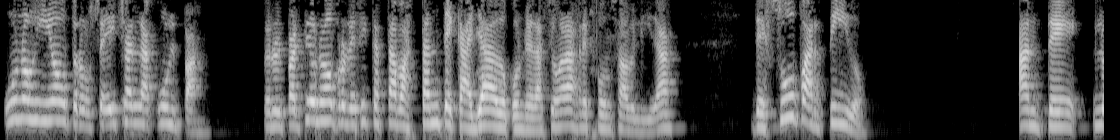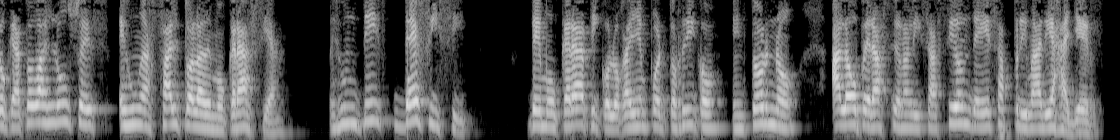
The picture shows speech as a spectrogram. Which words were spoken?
Unos y otros se echan la culpa pero el Partido Nuevo Progresista está bastante callado con relación a la responsabilidad de su partido ante lo que a todas luces es un asalto a la democracia, es un déficit democrático lo que hay en Puerto Rico en torno a la operacionalización de esas primarias ayer.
